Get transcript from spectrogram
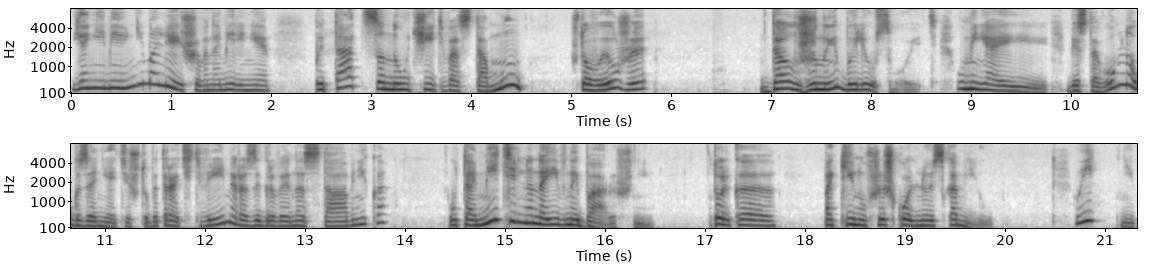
я не имею ни малейшего намерения пытаться научить вас тому, что вы уже должны были усвоить. У меня и без того много занятий, чтобы тратить время, разыгрывая наставника, утомительно наивной барышни, только покинувшей школьную скамью. Уитни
